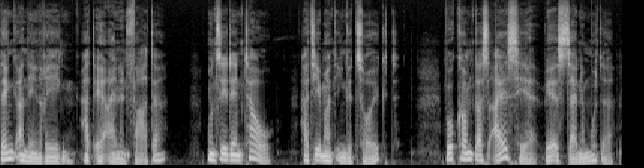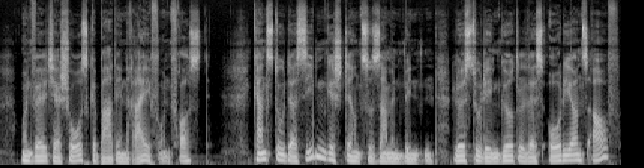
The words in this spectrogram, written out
Denk an den Regen, hat er einen Vater? Und seh den Tau, hat jemand ihn gezeugt? Wo kommt das Eis her, wer ist seine Mutter? Und welcher Schoß gebar den Reif und Frost? Kannst du das Siebengestirn zusammenbinden? Löst du den Gürtel des Orions auf?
